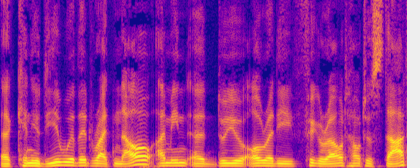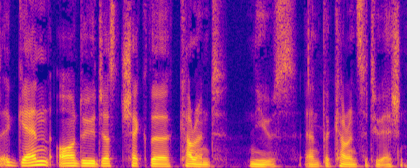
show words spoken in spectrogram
Uh, can you deal with it right now? I mean, uh, do you already figure out how to start again, or do you just check the current news and the current situation?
